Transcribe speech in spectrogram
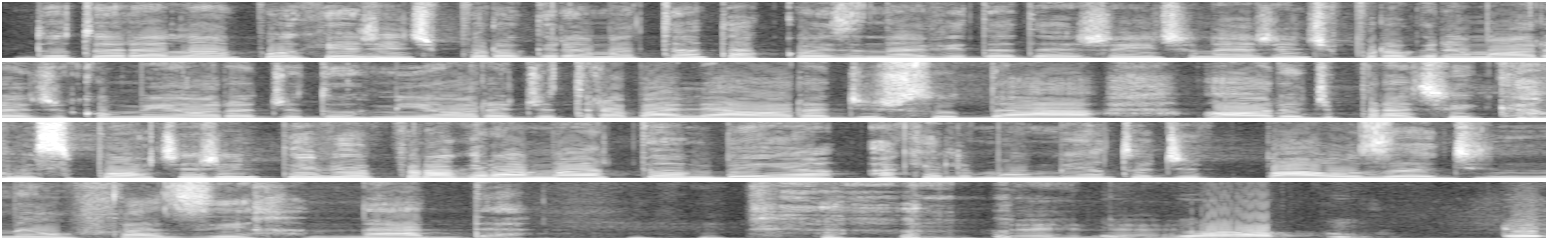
Doutor Alain, porque a gente programa tanta coisa na vida da gente, né? A gente programa a hora de comer, a hora de dormir, a hora de trabalhar, a hora de estudar, a hora de praticar um esporte. A gente deve programar também aquele momento de pausa de não fazer nada. Exato é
